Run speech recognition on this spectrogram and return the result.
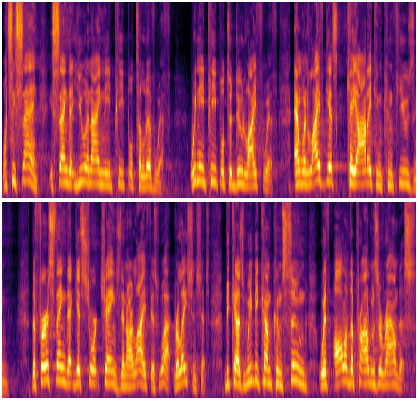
What's he saying? He's saying that you and I need people to live with. We need people to do life with. And when life gets chaotic and confusing, the first thing that gets shortchanged in our life is what? Relationships. Because we become consumed with all of the problems around us.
